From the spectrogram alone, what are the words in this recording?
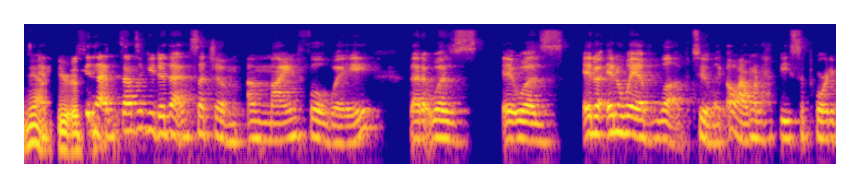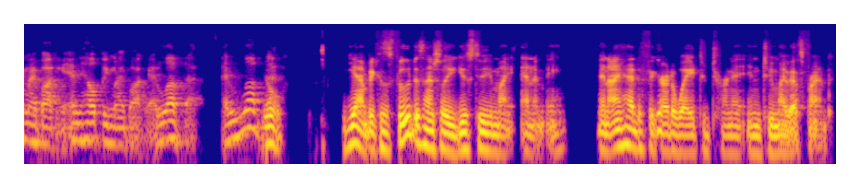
Yeah, you did that. It sounds like you did that in such a, a mindful way that it was it was in a, in a way of love too like oh i want to be supporting my body and helping my body. I love that. I love that. Yeah because food essentially used to be my enemy and I had to figure out a way to turn it into my best friend.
